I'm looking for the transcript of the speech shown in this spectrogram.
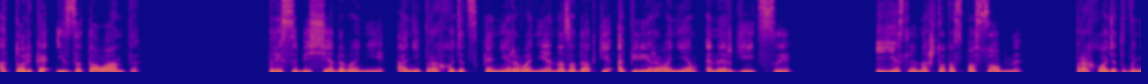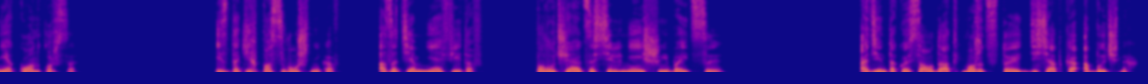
а только из-за таланта. При собеседовании они проходят сканирование на задатки оперированием энергией ЦИ. И если на что-то способны, проходят вне конкурса. Из таких послушников, а затем неофитов, получаются сильнейшие бойцы. Один такой солдат может стоить десятка обычных,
